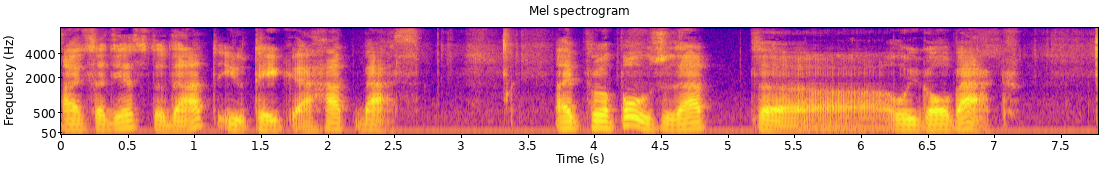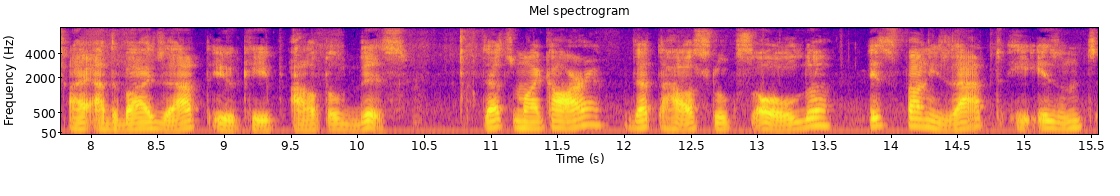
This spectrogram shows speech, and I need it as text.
I suggest that you take a hot bath. I propose that uh, we go back. I advise that you keep out of this. That's my car. That house looks old. It's funny that he isn't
